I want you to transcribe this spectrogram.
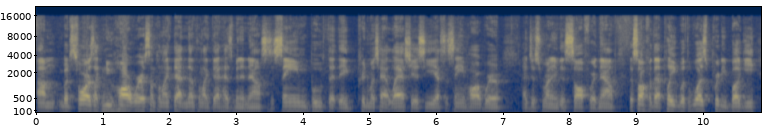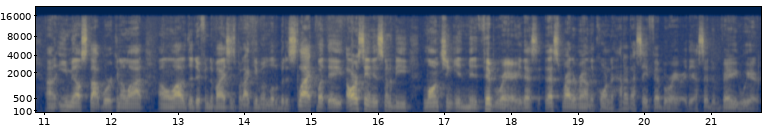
Um, but as far as like new hardware or something like that, nothing like that has been announced. It's the same booth that they pretty much had last year. CES, the same hardware and just running this software. Now, the software that I played with was pretty buggy. Uh, email stopped working a lot on a lot of the different devices, but I give them a little bit of slack. But they are saying it's going to be launching in mid-February. That's that's right around the corner. How did I say February right there? I said it very weird.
